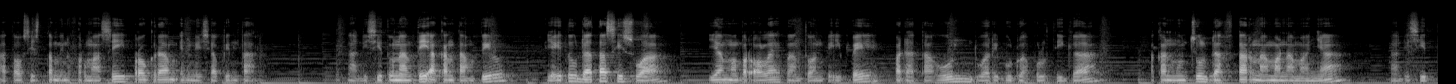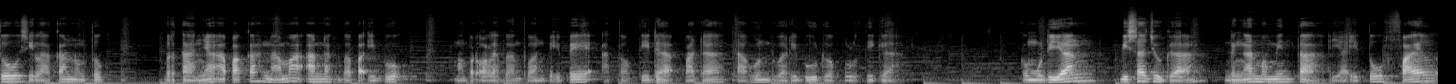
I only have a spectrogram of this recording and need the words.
atau Sistem Informasi Program Indonesia Pintar. Nah, di situ nanti akan tampil yaitu data siswa yang memperoleh bantuan PIP pada tahun 2023 akan muncul daftar nama-namanya. Nah, di situ silakan untuk bertanya apakah nama anak Bapak Ibu memperoleh bantuan PIP atau tidak pada tahun 2023. Kemudian bisa juga dengan meminta yaitu file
